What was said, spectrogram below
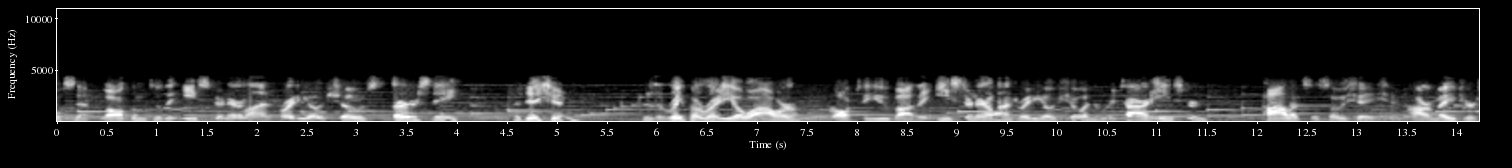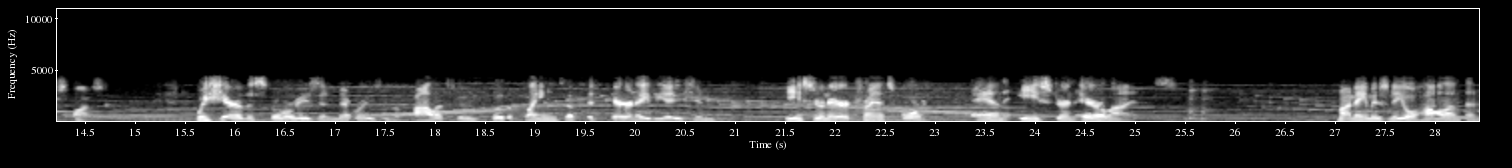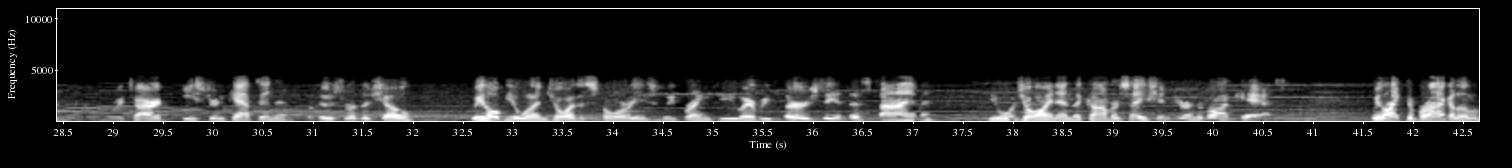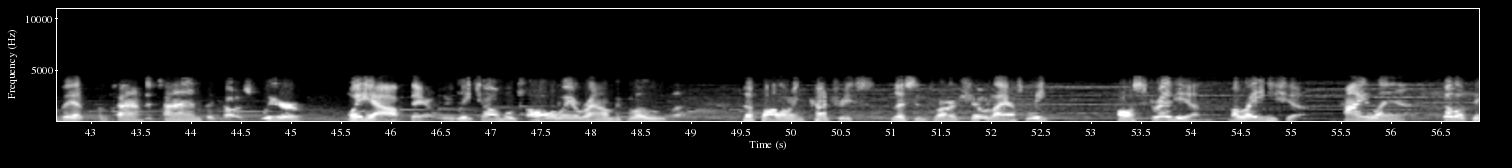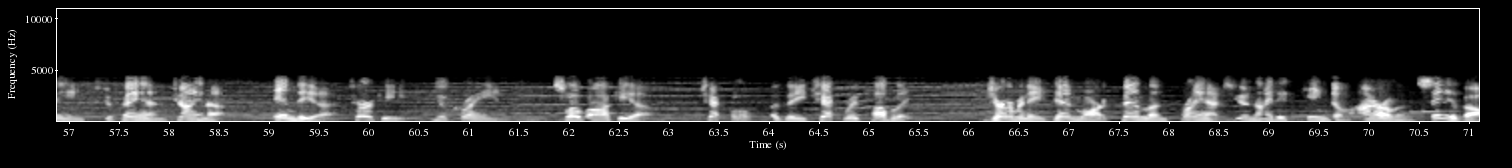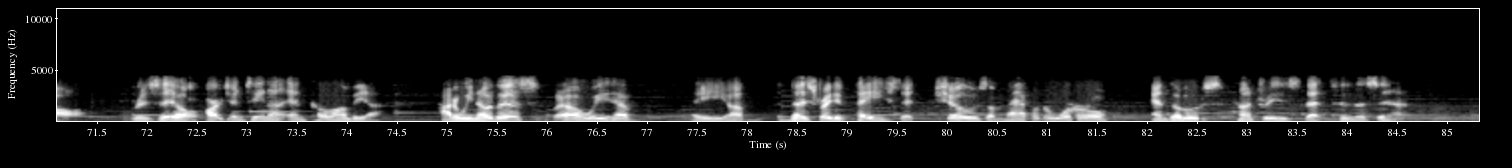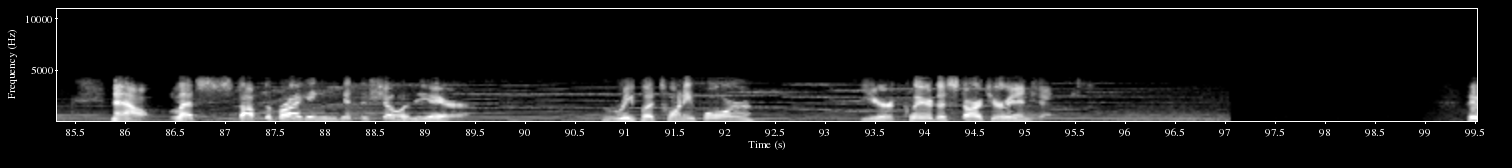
Folks, and welcome to the Eastern Airlines Radio Show's Thursday edition to the REPA Radio Hour, brought to you by the Eastern Airlines Radio Show and the Retired Eastern Pilots Association, our major sponsor. We share the stories and memories of the pilots who flew the planes of Pitcairn Aviation, Eastern Air Transport, and Eastern Airlines. My name is Neil Holland, and retired Eastern captain and producer of the show. We hope you will enjoy the stories we bring to you every Thursday at this time, and you will join in the conversation during the broadcast. We like to brag a little bit from time to time because we're way out there. We reach almost all the way around the globe. The following countries listened to our show last week Australia, Malaysia, Thailand, Philippines, Japan, China, India, Turkey, Ukraine, Slovakia, Czech, the Czech Republic, Germany, Denmark, Finland, France, United Kingdom, Ireland, Senegal, Brazil, Argentina, and Colombia. How do we know this? Well, we have a uh, administrative page that shows a map of the world and those countries that tune us in. Now, let's stop the bragging and get the show in the air. REPA 24, you're clear to start your engine. Hey.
